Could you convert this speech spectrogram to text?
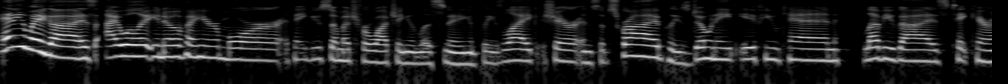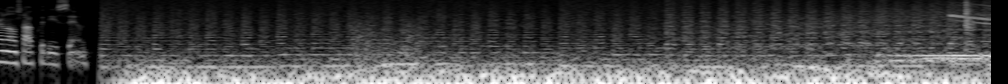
Anyway, guys, I will let you know if I hear more. Thank you so much for watching and listening. And please like, share, and subscribe. Please donate if you can. Love you guys. Take care, and I'll talk with you soon. Yeah.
